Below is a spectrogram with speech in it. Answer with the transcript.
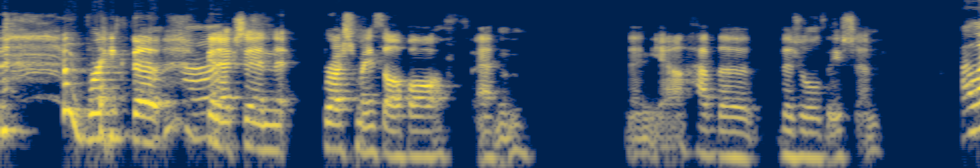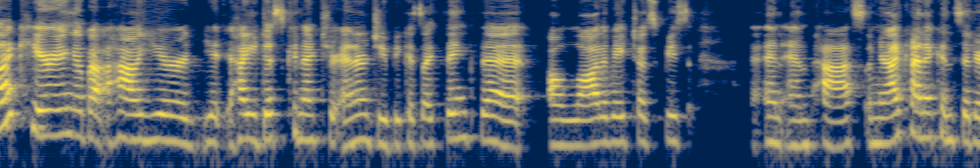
break the uh-huh. connection, brush myself off, and and yeah, have the visualization. I like hearing about how you're how you disconnect your energy because I think that a lot of HSPs and empaths. I mean, I kind of consider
